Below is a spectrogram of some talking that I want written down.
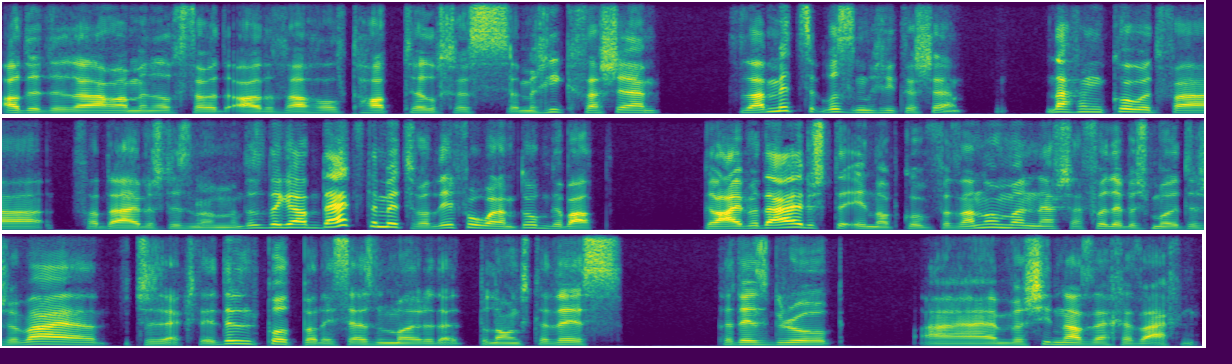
Other the Rambam and also the whole Tot Tilchus Mechik Hashem. So that mitzvah was Mechik Hashem. Dem Covid for for the Irish Islam. That's the mitzvah. Therefore, what I'm talking about the but I just in not good for the number and after the bishmote shavaya, which is actually didn't put, but he says in Moira that belongs to this, to this group, and verschiedene Sachen Sachen.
